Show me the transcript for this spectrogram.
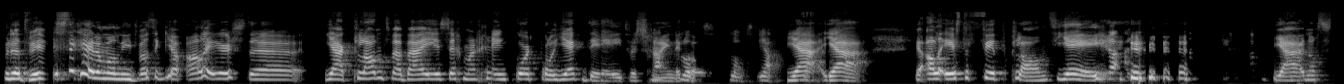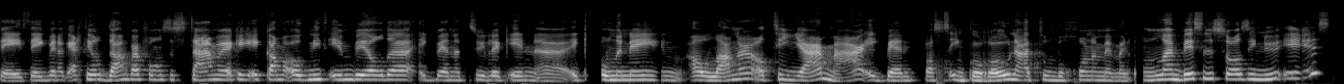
Maar dat wist ik helemaal niet. Was ik jouw allereerste ja, klant waarbij je zeg maar geen kort project deed waarschijnlijk? Ja, klopt, klopt. Ja, ja, ja. Je allereerste VIP-klant, jee. Ja. ja. nog steeds. Ik ben ook echt heel dankbaar voor onze samenwerking. Ik kan me ook niet inbeelden. Ik ben natuurlijk in. Uh, ik onderneem al langer, al tien jaar. Maar ik ben pas in corona toen begonnen met mijn online business zoals die nu is.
